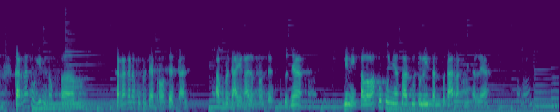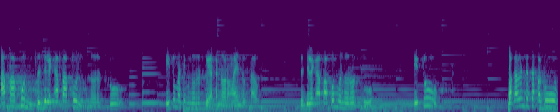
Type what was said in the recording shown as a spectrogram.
Karena aku gini no um, karena kan aku percaya proses kan. Aku percaya kali proses. Maksudnya gini kalau aku punya satu tulisan sekarang misalnya apa pun sejelek apa pun menurutku itu masih menurutku ya kan orang lain belum tahu. Sejelek apa pun menurutku itu bakalan tetap aku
